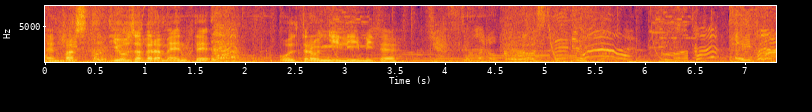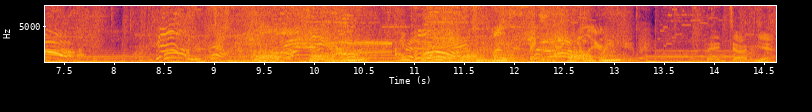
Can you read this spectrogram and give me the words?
è fastidiosa veramente oltre ogni limite. Ain't done yet.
